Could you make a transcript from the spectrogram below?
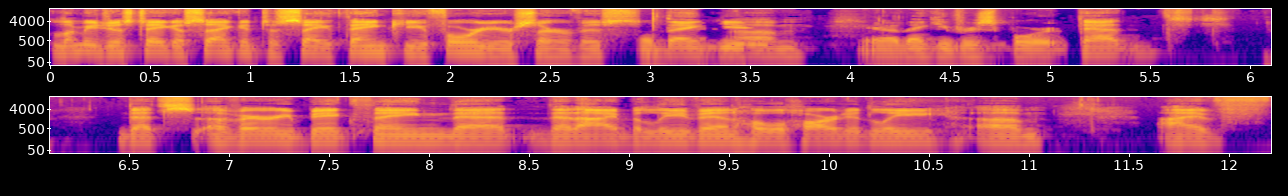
let me just take a second to say thank you for your service. Well, thank you. Um, yeah, thank you for your support. that that's a very big thing that that I believe in wholeheartedly. Um, I've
